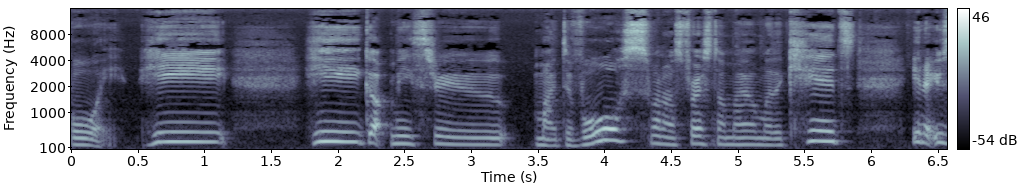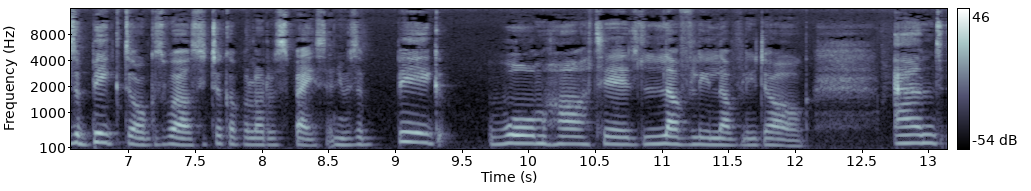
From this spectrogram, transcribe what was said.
boy. He he got me through my divorce when I was first on my own with the kids. You know, he was a big dog as well, so he took up a lot of space and he was a big, warm-hearted, lovely, lovely dog. And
